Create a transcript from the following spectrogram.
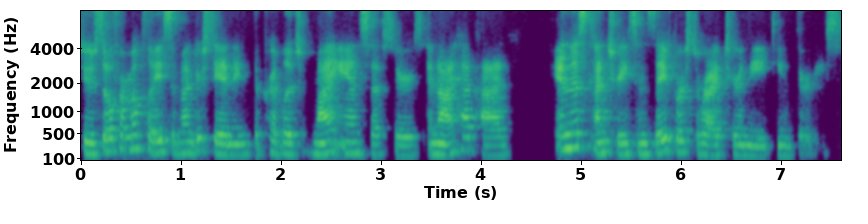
do so from a place of understanding the privilege my ancestors and I have had in this country since they first arrived here in the 1830s.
